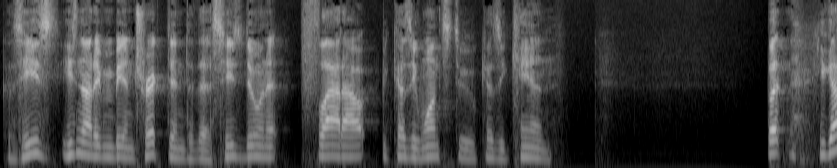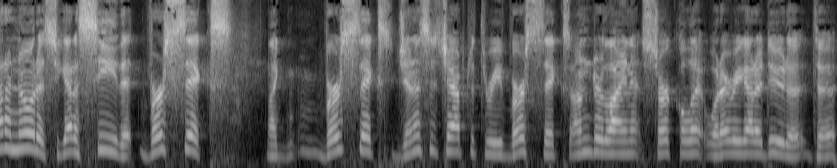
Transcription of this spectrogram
Because he's, he's not even being tricked into this. He's doing it flat out because he wants to, because he can. But you got to notice, you got to see that verse 6 like verse 6, Genesis chapter 3, verse 6, underline it, circle it, whatever you got to do to, to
